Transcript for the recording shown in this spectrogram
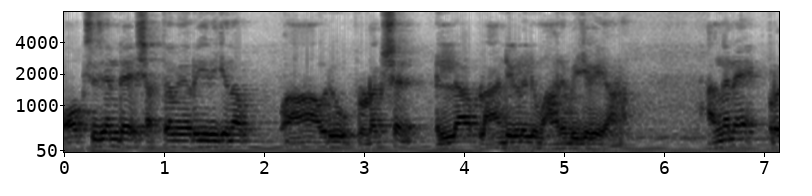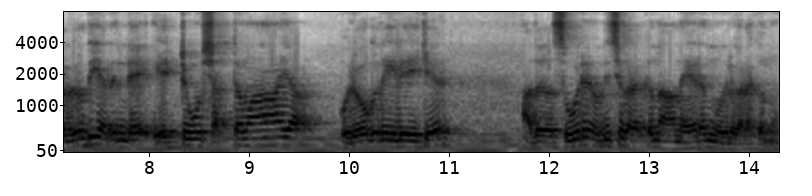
ഓക്സിജന്റെ ശക്തമേറിയിരിക്കുന്ന ആ ഒരു പ്രൊഡക്ഷൻ എല്ലാ പ്ലാന്റുകളിലും ആരംഭിക്കുകയാണ്. അങ്ങനെ പ്രകൃതി അതിന്റെ ഏറ്റവും ശക്തമായ പുരോഗതിയിലേക്ക് അത് സൂര്യൻ ഉദിച്ചു കിടക്കുന്ന ആ നേരം മുതൽ കിടക്കുന്നു.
